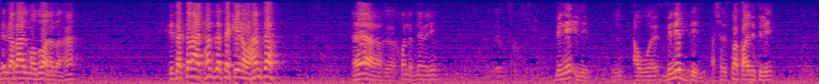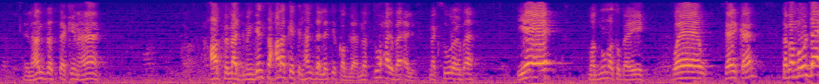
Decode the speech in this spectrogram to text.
نرجع بقى لموضوعنا بقى ها؟ إذا اجتمعت همزة ساكنة وهمزة. ها يا إخوانا بنعمل إيه؟ بنقلب أو بنبدل عشان اسمها قاعدة الإيه؟ الهمزة الساكنة ها؟ حرف مد. من جنس حركة الهمزة التي قبلها. مفتوحة يبقى ألف مكسورة يبقى ياء مضمومة تبقى إيه؟ واو. سهل الكلام طب أما أقول بقى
